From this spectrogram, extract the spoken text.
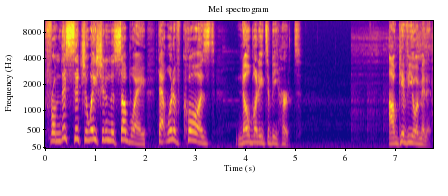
from this situation in the subway that would have caused nobody to be hurt? I'll give you a minute.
